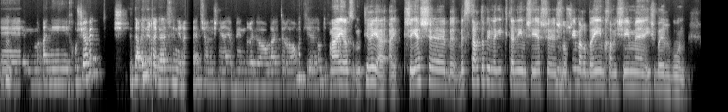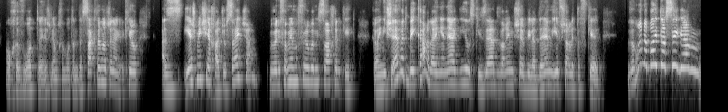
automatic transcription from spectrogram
אמ, אני חושבת, תתארי לי רגע איך היא נראית, שאני שנייה אבין רגע אולי יותר לעומק, כי אני לא בטוחה. מה היא עושה, תראי, כשיש אה, בסטארט-אפים נגיד קטנים, שיש 30, 40, 50 איש בארגון, או חברות, אה, יש גם חברות הנדסה קטנות, שאני, כאילו, אז יש מישהי אחת שעושה את שם, ולפעמים אפילו במשרה חלקית. עכשיו, היא נשאבת בעיקר לענייני הגיוס, כי זה הדברים שבלעדיהם אי אפשר לתפקד. ואומרים לה בואי תעשי גם,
